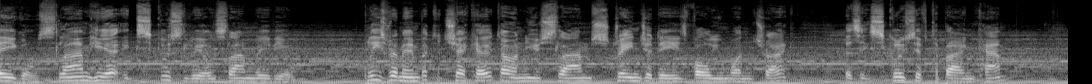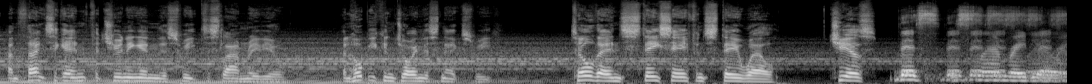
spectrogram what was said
There you go, Slam here exclusively on Slam Radio. Please remember to check out our new Slam Stranger Days Volume 1 track that's exclusive to Bandcamp. And thanks again for tuning in this week to Slam Radio. And hope you can join us next week. Till then, stay safe and stay well. Cheers. This is Slam Radio.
